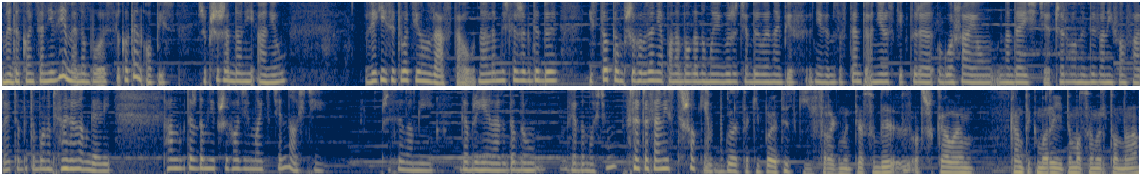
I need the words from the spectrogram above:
my do końca nie wiemy, no bo jest tylko ten opis, że przyszedł do niej anioł, w jakiej sytuacji ją zastał. No ale myślę, że gdyby istotą przychodzenia Pana Boga do mojego życia były najpierw, nie wiem, zastępy anielskie, które ogłaszają nadejście, czerwony dywan i fanfary, to by to było napisane w Ewangelii. Pan Bóg też do mnie przychodzi w mojej codzienności. Przysyła mi Gabriela z dobrą wiadomością, która czasami jest szokiem. W ogóle jest taki poetycki fragment. Ja sobie odszukałem Kantyk Maryi Tomasa Mertona.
